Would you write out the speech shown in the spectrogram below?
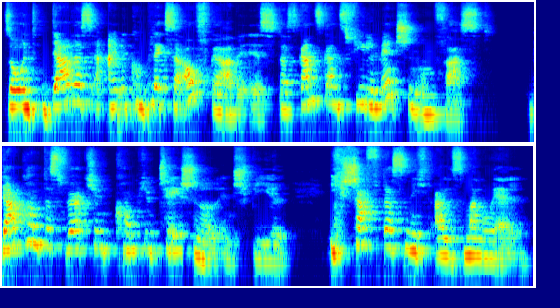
So, und da das eine komplexe Aufgabe ist, das ganz, ganz viele Menschen umfasst, da kommt das Wörtchen computational ins Spiel. Ich schaffe das nicht alles manuell.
